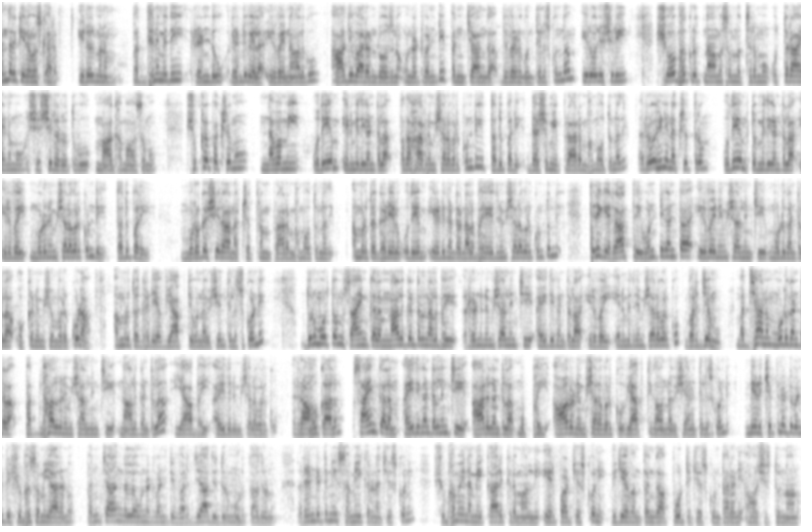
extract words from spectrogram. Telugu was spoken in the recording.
అందరికీ నమస్కారం. ఈరోజు మనం పద్దెనిమిది రెండు రెండు వేల ఇరవై నాలుగు ఆదివారం రోజున ఉన్నటువంటి పంచాంగ వివరణ గురించి తెలుసుకుందాం. ఈరోజు శ్రీ శోభకృత్నామ సంవత్సరము ఉత్తరాయణము శశిర ఋతువు మాఘమాసము శుక్లపక్షము నవమి ఉదయం ఎనిమిది గంటల పదహారు నిమిషాల వరకు తదుపరి దశమి ప్రారంభమవుతున్నది. రోహిణి నక్షత్రం ఉదయం తొమ్మిది గంటల ఇరవై మూడు నిమిషాల వరకు తదుపరి మృగశిర నక్షత్రం ప్రారంభమవుతున్నది. అమృత ఘడియలు ఉదయం ఏడు గంటల నలభై ఐదు నిమిషాల వరకు ఉంటుంది. తిరిగి రాత్రి ఒంటి గంట ఇరవై నిమిషాల నుంచి మూడు గంటల ఒక్క నిమిషం వరకు కూడా అమృత ఘడియ వ్యాప్తి ఉన్న విషయం తెలుసుకోండి. దుర్ముహూర్తం సాయంకాలం నాలుగు గంటల నలభై రెండు నిమిషాల నుంచి ఐదు గంటల ఇరవై ఎనిమిది నిమిషాల వరకు వర్జము మధ్యాహ్నం మూడు గంటల పద్నాలుగు నిమిషాల నుంచి నాలుగు గంటల యాభై ఐదు నిమిషాల వరకు రాహుకాలం సాయంకాలం ఐదు గంటల నుంచి ఆరు గంటల ముప్పై ఆరు నిమిషాల వరకు వ్యాప్తిగా ఉన్న విషయాన్ని తెలుసుకోండి. నేను చెప్పినటువంటి శుభ సమయాలను పంచాంగంలో ఉన్నటువంటి వర్జాది దుర్ముహూర్తాదులను రెండింటినీ సమీకరణ చేసుకొని శుభమైన మీ కార్యక్రమాల్ని ఏర్పాటు చేసుకొని విజయవంతంగా పూర్తి చేసుకుంటారని ఆశిస్తున్నాను.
